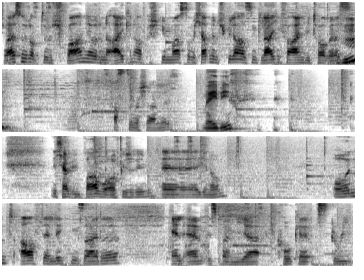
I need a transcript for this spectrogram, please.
ich weiß nicht, ob du einen Spanier oder eine Icon aufgeschrieben hast, aber ich habe einen Spieler aus dem gleichen Verein wie Torres. Mhm. Hast du wahrscheinlich. Maybe. ich habe Ibabo aufgeschrieben, äh, genommen. Und auf der linken Seite LM ist bei mir Koke Scream.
